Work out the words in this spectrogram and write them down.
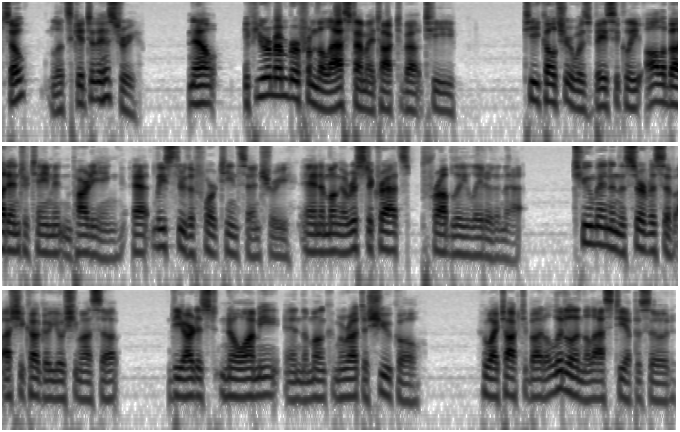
So let's get to the history. Now, if you remember from the last time I talked about tea, Tea culture was basically all about entertainment and partying, at least through the 14th century, and among aristocrats, probably later than that. Two men in the service of Ashikaga Yoshimasa, the artist Noami and the monk Murata Shuko, who I talked about a little in the last tea episode,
